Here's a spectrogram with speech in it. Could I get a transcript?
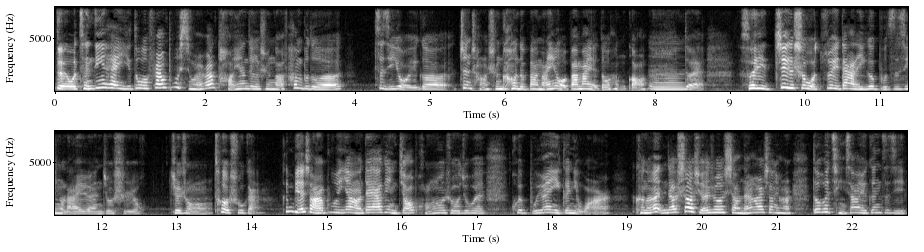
对我曾经还一度非常不喜欢、非常讨厌这个身高，恨不得。自己有一个正常身高的爸妈，因为我爸妈也都很高，嗯，对，所以这个是我最大的一个不自信来源，就是这种特殊感，跟别的小孩不一样。大家跟你交朋友的时候，就会会不愿意跟你玩儿。可能你知道上学的时候，小男孩儿、小女孩儿都会倾向于跟自己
